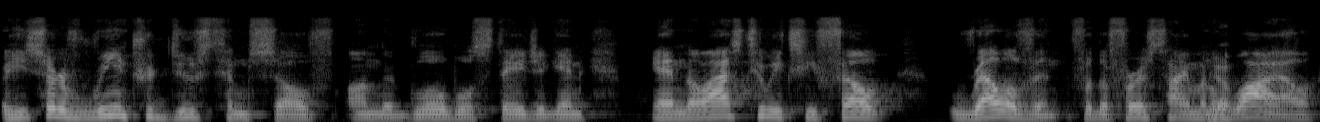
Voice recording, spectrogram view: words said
he sort of reintroduced himself on the global stage again. And the last two weeks, he felt relevant for the first time in yep. a while.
